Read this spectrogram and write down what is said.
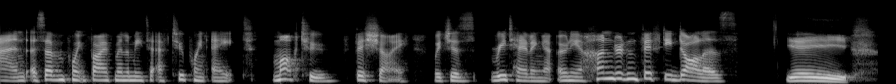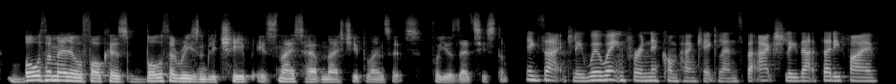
and a 7.5 millimeter f2.8 Mark II fisheye, which is retailing at only $150. Yay! Both are manual focus, both are reasonably cheap. It's nice to have nice cheap lenses for your Z system. Exactly. We're waiting for a Nikon pancake lens, but actually that 35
